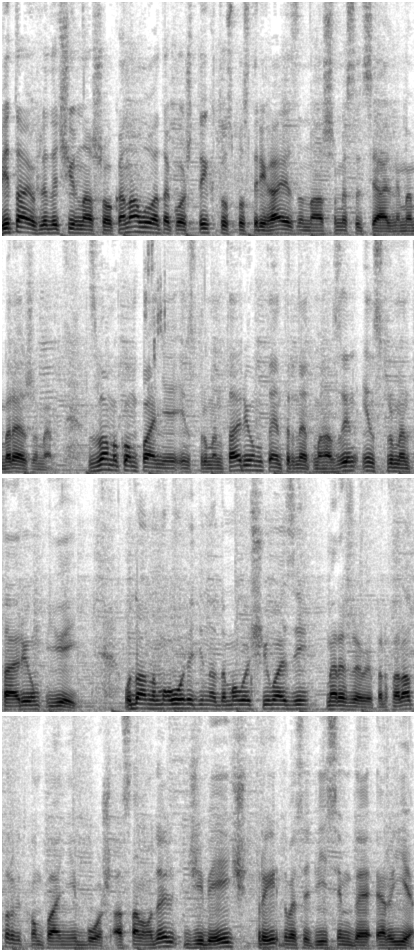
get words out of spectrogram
Вітаю глядачів нашого каналу, а також тих, хто спостерігає за нашими соціальними мережами. З вами компанія Інструментаріум та інтернет-магазин Instrumentarium.ua. У даному огляді надамо вашій увазі мережевий перфоратор від компанії Bosch, а саме модель GBH 328DRE.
